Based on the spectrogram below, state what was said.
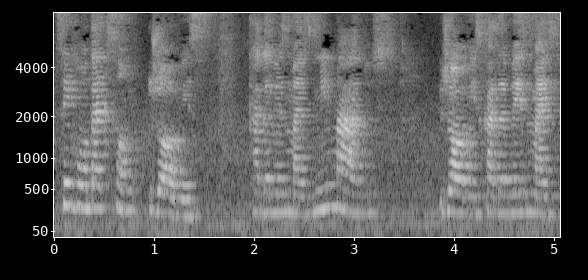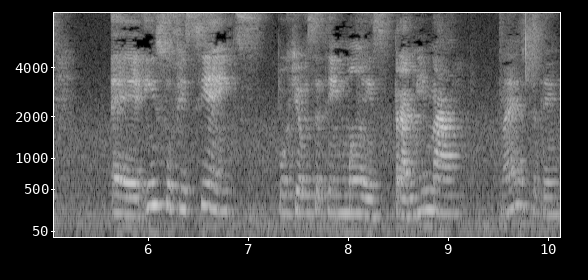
Sem contar que são jovens cada vez mais mimados, jovens cada vez mais é, insuficientes, porque você tem mães pra mimar, né? Você tem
